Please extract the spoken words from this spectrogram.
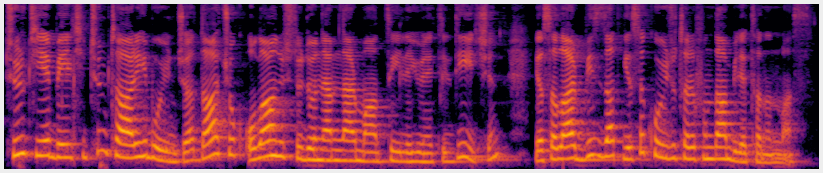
Türkiye belki tüm tarihi boyunca daha çok olağanüstü dönemler mantığıyla yönetildiği için yasalar bizzat yasa koyucu tarafından bile tanınmaz.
